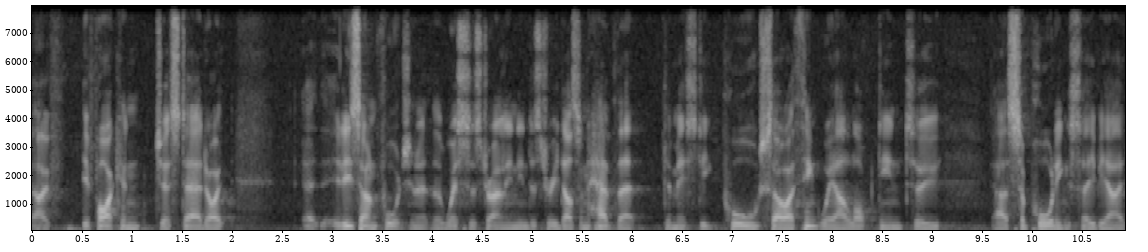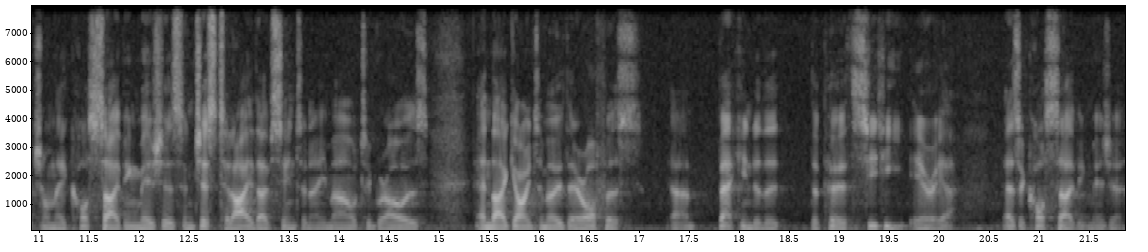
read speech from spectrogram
If, if I can just add, I, it is unfortunate that West Australian industry doesn't have that domestic pool. So I think we are locked into uh, supporting CBH on their cost saving measures. And just today they've sent an email to growers and they're going to move their office um, back into the, the Perth City area as a cost saving measure.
